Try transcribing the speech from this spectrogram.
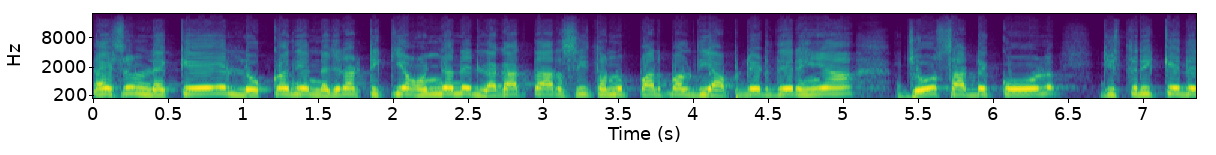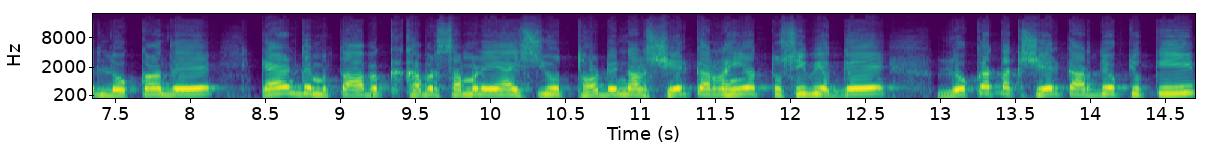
ਤਾਂ ਇਸ ਨੂੰ ਲੈ ਕੇ ਲੋਕਾਂ ਦੀਆਂ ਨਜ਼ਰਾਂ ਟਿੱਕੀਆਂ ਹੋਈਆਂ ਨੇ, ਲਗਾਤਾਰ ਅਸੀਂ ਤੁਹਾਨੂੰ ਪਲ-ਪਲ ਦੀ ਅਪਡੇਟ ਦੇ ਰਹੇ ਹਾਂ, ਜੋ ਸਾਡੇ ਕੋਲ ਜਿਸ ਤਰੀਕੇ ਦੇ ਲੋਕਾਂ ਦੇ ਕਹਿਣ ਦੇ ਮੁਤਾਬਕ ਖਬਰ ਸਾਹਮਣੇ ਆਈ ਸੀ, ਉਹ ਤੁਹਾਡੇ ਨਾਲ ਸ਼ੇਅਰ ਕਰ ਰਹੇ ਹਾਂ। ਤੁਸੀਂ ਵੀ ਅੱਗੇ ਲੋਕਾਂ ਤੱਕ ਸ਼ੇਅਰ ਕਰ ਦਿਓ ਕਿਉਂਕਿ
